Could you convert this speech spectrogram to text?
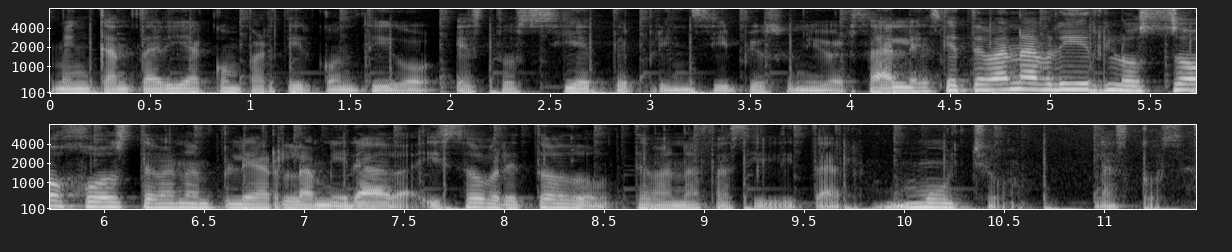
Me encantaría compartir contigo estos siete principios universales que te van a abrir los ojos, te van a ampliar la mirada y sobre todo te van a facilitar mucho las cosas.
